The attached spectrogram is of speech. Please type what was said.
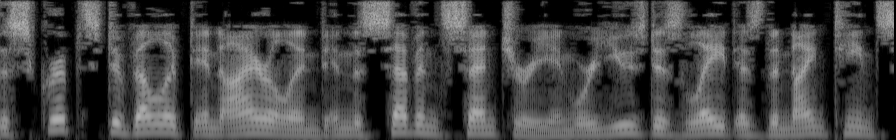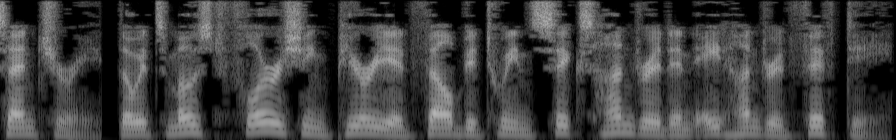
the scripts developed in Ireland in the 7th century and were used as late as the 19th century, though its most flourishing period fell between 600 and 850.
